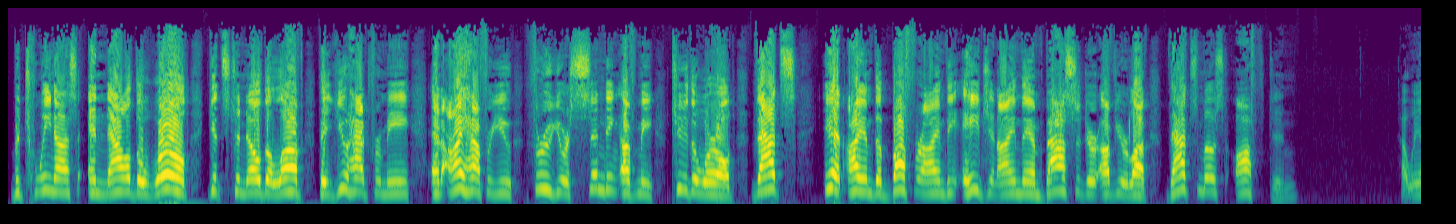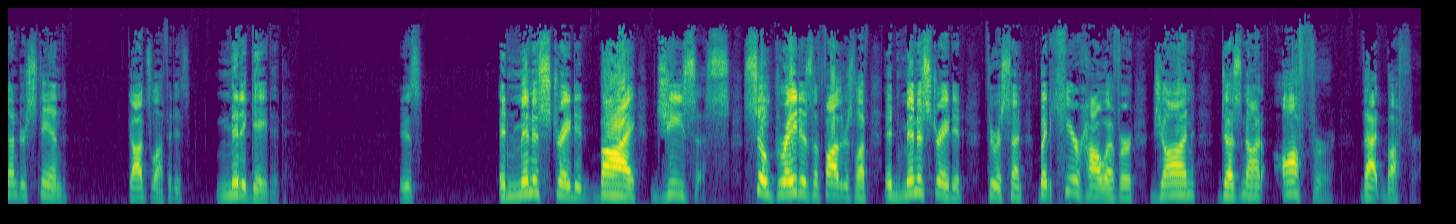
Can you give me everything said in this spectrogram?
between us, and now the world gets to know the love that you had for me and I have for you through your sending of me to the world. That's it. I am the buffer. I am the agent. I am the ambassador of your love. That's most often how we understand God's love. It is mitigated, it is administrated by Jesus. So great is the Father's love, administrated through his son. But here, however, John does not offer that buffer.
